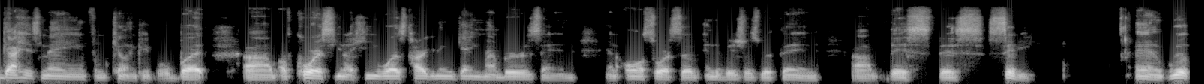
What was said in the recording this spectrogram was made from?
got his name from killing people, but um, of course, you know, he was targeting gang members and and all sorts of individuals within um, this this city, and we'll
